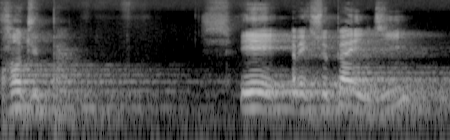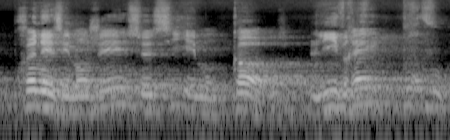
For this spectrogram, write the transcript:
prend du pain. Et avec ce pain, il dit, prenez et mangez, ceci est mon corps, livré pour vous.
